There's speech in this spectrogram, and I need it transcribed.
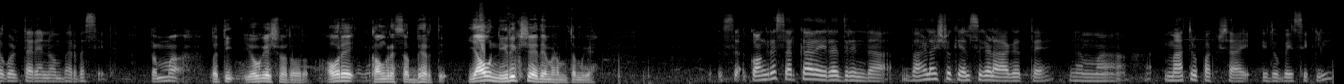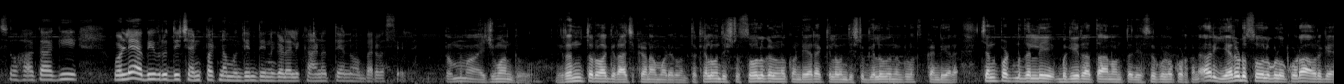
ತಗೊಳ್ತಾರೆ ಅನ್ನೋ ಭರವಸೆ ಇದೆ. ತಮ್ಮ ಪತಿ ಯೋಗೇಶ್ವರ್ ಅವರು ಅವರೇ ಕಾಂಗ್ರೆಸ್ ಅಭ್ಯರ್ಥಿ. ಯಾವ ನಿರೀಕ್ಷೆ ಇದೆ ಮೇಡಮ್ ತಮಗೆ? ಸ ಕಾಂಗ್ರೆಸ್ ಸರ್ಕಾರ ಇರೋದ್ರಿಂದ ಬಹಳಷ್ಟು ಕೆಲಸಗಳಾಗತ್ತೆ. ನಮ್ಮ ಮಾತೃಪಕ್ಷ ಇದು ಬೇಸಿಕ್ಲಿ ಸೊ ಹಾಗಾಗಿ ಒಳ್ಳೆಯ ಅಭಿವೃದ್ಧಿ ಚನ್ನಪಟ್ಟಣ ಮುಂದಿನ ದಿನಗಳಲ್ಲಿ ಕಾಣುತ್ತೆ ಅನ್ನೋ ಭರವಸೆ ಇದೆ. ತಮ್ಮ ಯಜಮಾನರು ನಿರಂತರವಾಗಿ ರಾಜಕಾರಣ ಮಾಡಿರುವಂಥ ಕೆಲವೊಂದಿಷ್ಟು ಸೋಲುಗಳನ್ನು ಕಂಡಿದ್ದಾರೆ ಕೆಲವೊಂದಿಷ್ಟು ಗೆಲುವುಗಳು ಕಂಡಿದ್ದಾರೆ. ಚನ್ನಪಟ್ಟಣದಲ್ಲಿ ಭಗೀರಥ ಅನ್ನುವಂಥದ್ದು ಹೆಸರುಗಳು ಕೊಡ್ಕೊಂಡು ಅವ್ರಿಗೆ ಎರಡು ಸೋಲುಗಳು ಕೂಡ ಅವರಿಗೆ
